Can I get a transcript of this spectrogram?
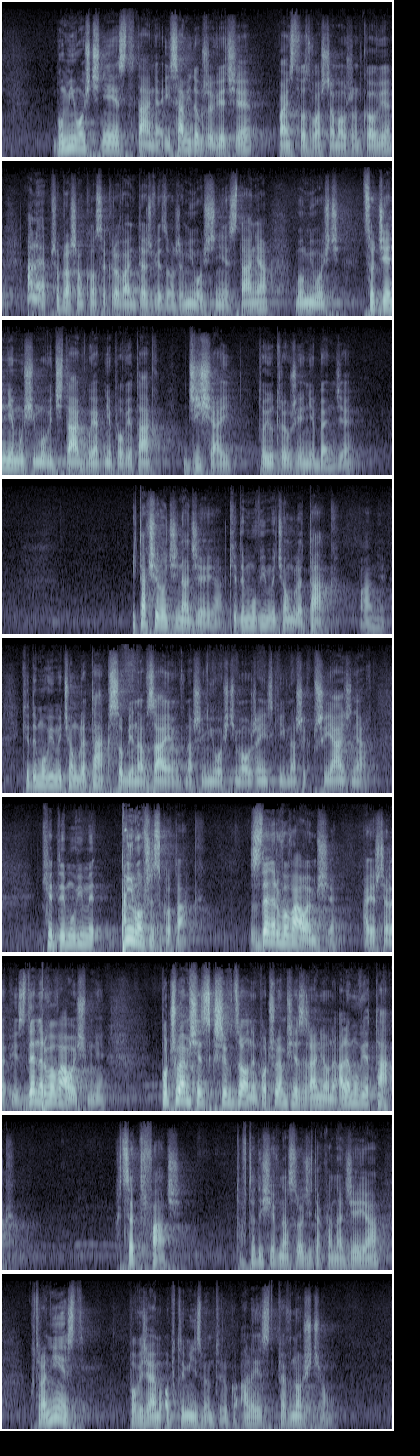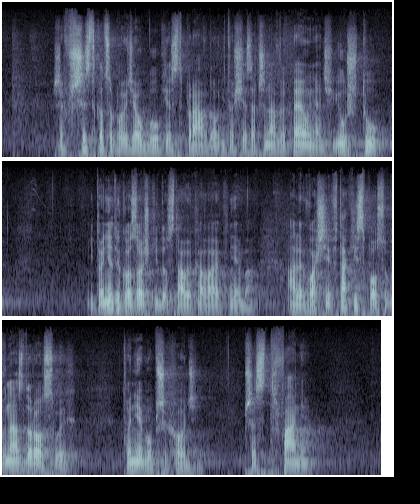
Bo miłość nie jest tania. I sami dobrze wiecie, Państwo, zwłaszcza małżonkowie, ale przepraszam, konsekrowani też wiedzą, że miłość nie jest tania, bo miłość codziennie musi mówić tak, bo jak nie powie tak dzisiaj, to jutro już jej nie będzie. I tak się rodzi nadzieja, kiedy mówimy ciągle tak, Panie, kiedy mówimy ciągle tak sobie nawzajem w naszej miłości małżeńskiej, w naszych przyjaźniach, kiedy mówimy mimo wszystko tak. Zdenerwowałem się, a jeszcze lepiej, zdenerwowałeś mnie. Poczułem się skrzywdzony, poczułem się zraniony, ale mówię tak. Chcę trwać. To wtedy się w nas rodzi taka nadzieja, która nie jest, powiedziałem, optymizmem tylko, ale jest pewnością, że wszystko, co powiedział Bóg, jest prawdą i to się zaczyna wypełniać już tu. I to nie tylko Zośki dostały kawałek nieba, ale właśnie w taki sposób w nas dorosłych to niebo przychodzi przez trwanie,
